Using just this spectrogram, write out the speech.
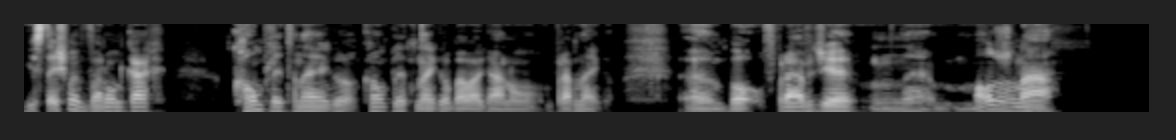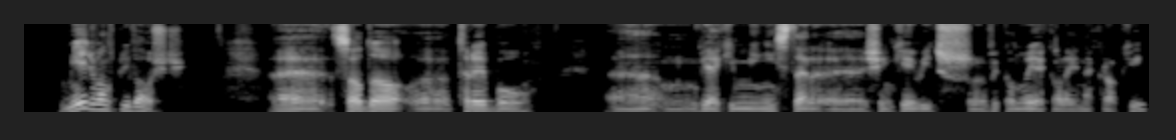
jesteśmy w warunkach kompletnego, kompletnego bałaganu prawnego. E, bo wprawdzie mm, można mieć wątpliwości, co do trybu, w jakim minister Sienkiewicz wykonuje kolejne kroki,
